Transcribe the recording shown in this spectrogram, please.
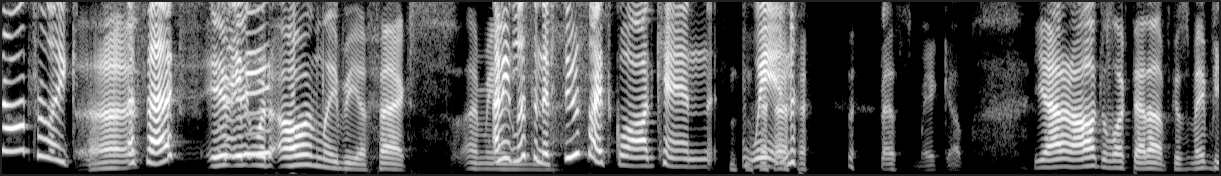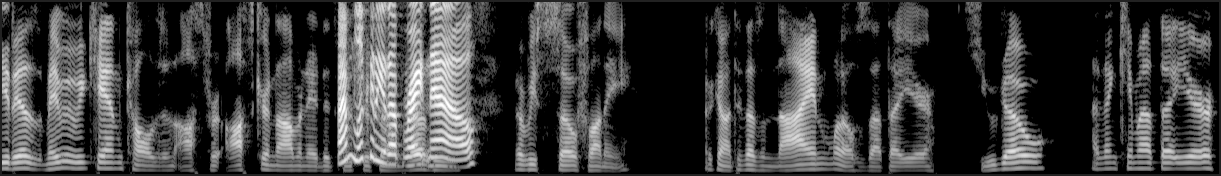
noms for like Uh, effects? it, it would only be effects. I mean, I mean, listen, if Suicide Squad can win, best makeup. Yeah, I don't know. I'll have to look that up because maybe it is. Maybe we can call it an Oscar Oscar nominated. I'm looking it up right now. That would be so funny. Okay, on 2009. What else was out that year? Hugo, I think, came out that year.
